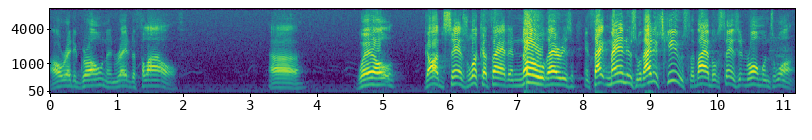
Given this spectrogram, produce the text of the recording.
already grown and ready to fly off. Uh, well, God says, look at that and know there is, in fact, man is without excuse, the Bible says in Romans 1.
